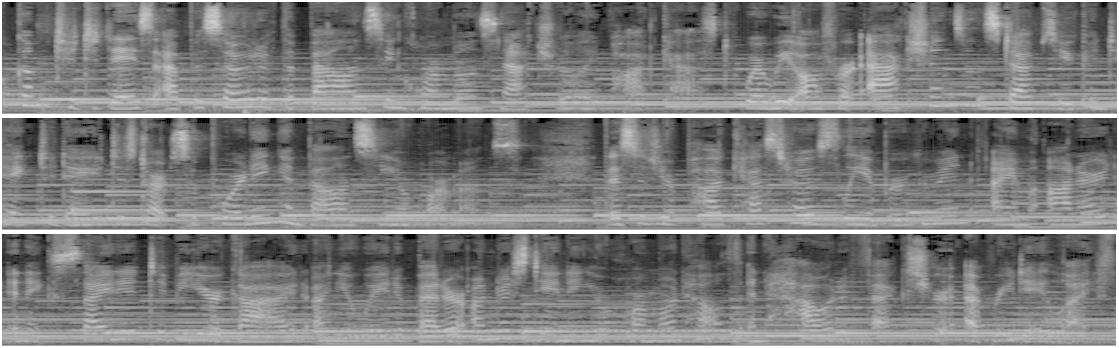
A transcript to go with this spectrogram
Welcome to today's episode of the Balancing Hormones Naturally podcast, where we offer actions and steps you can take today to start supporting and balancing your hormones. This is your podcast host, Leah Brueggemann. I am honored and excited to be your guide on your way to better understanding your hormone health and how it affects your everyday life.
